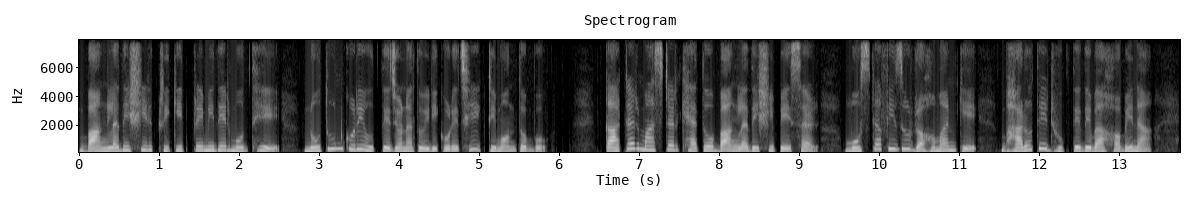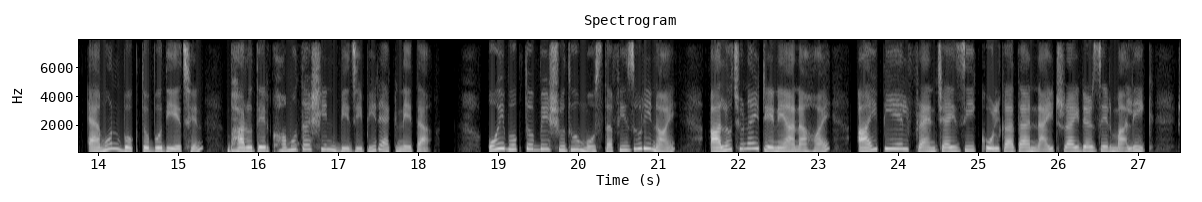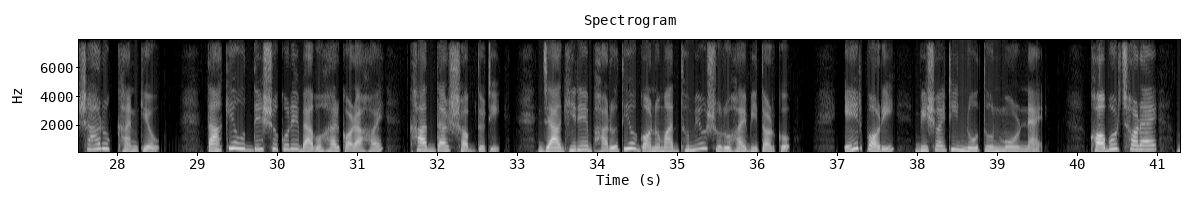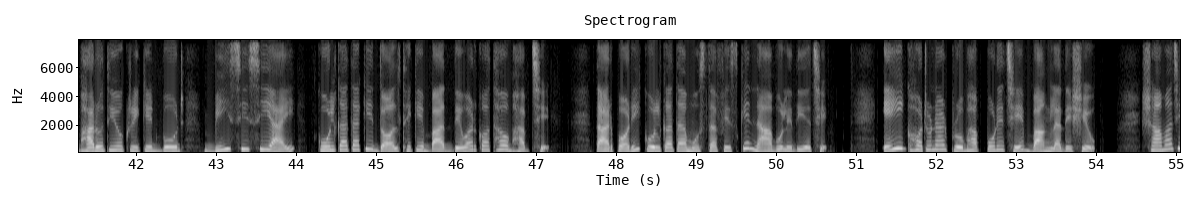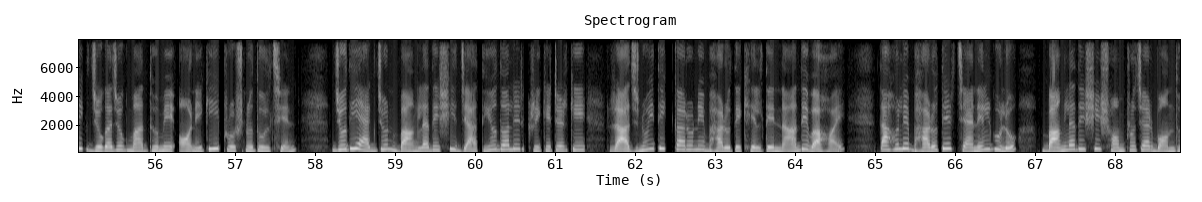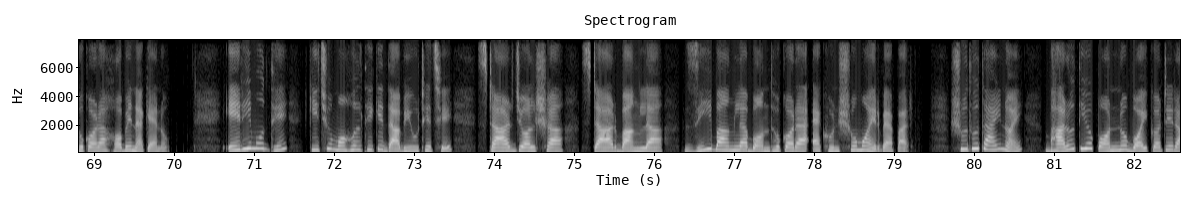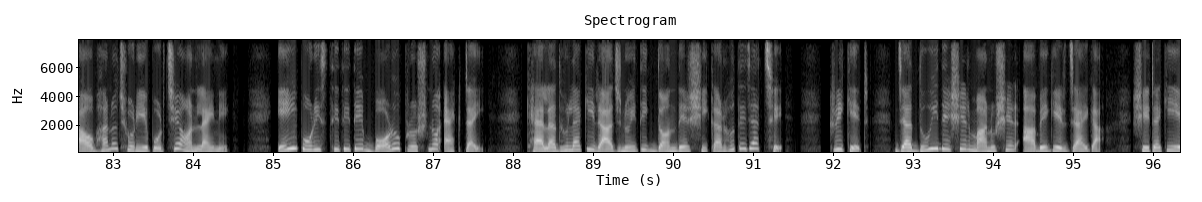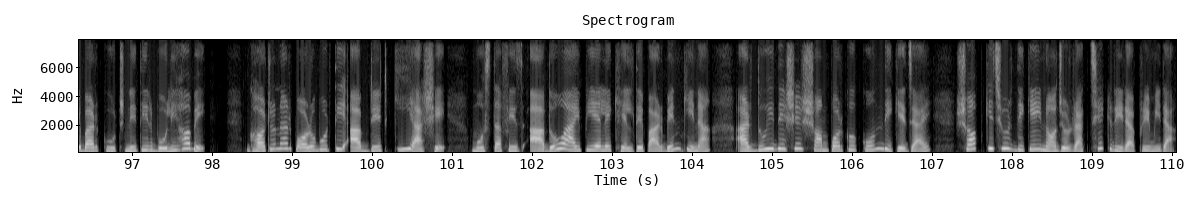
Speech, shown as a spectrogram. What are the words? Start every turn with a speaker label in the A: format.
A: বাংলাদেশির ক্রিকেটপ্রেমীদের মধ্যে নতুন করে উত্তেজনা তৈরি করেছে একটি মন্তব্য। কাটার মাস্টার খ্যাত বাংলাদেশি পেসার মোস্তাফিজুর রহমানকে ভারতে ঢুকতে দেওয়া হবে না, এমন বক্তব্য দিয়েছেন ভারতের ক্ষমতাসীন বিজেপির এক নেতা। ওই বক্তব্যে শুধু মোস্তাফিজুরই নয়, আলোচনায় টেনে আনা হয় আইপিএল ফ্র্যাঞ্চাইজি কলকাতা নাইট রাইডার্সের মালিক শাহরুখ খানকেও। তাকে উদ্দেশ্য করে ব্যবহার করা হয় খাদ্দার শব্দটি, যা ঘিরে ভারতীয় গণমাধ্যমেও শুরু হয় বিতর্ক। এরপরই বিষয়টি নতুন মোড় নেয়। খবর ছড়ায় ভারতীয় ক্রিকেট বোর্ড বিসিসিআই কলকাতাকে দল থেকে বাদ দেওয়ার কথাও ভাবছে। তারপরই কলকাতা মুস্তাফিজকে না বলে দিয়েছে। এই ঘটনার প্রভাব পড়েছে বাংলাদেশেও। সামাজিক যোগাযোগ মাধ্যমে অনেকেই প্রশ্ন তুলছেন, যদি একজন বাংলাদেশি জাতীয় দলের ক্রিকেটারকে রাজনৈতিক কারণে ভারতে খেলতে না দেওয়া হয়, তাহলে ভারতের চ্যানেলগুলো বাংলাদেশে সম্প্রচার বন্ধ করা হবে না কেন? এরই মধ্যে কিছু মহল থেকে দাবি উঠেছে, Star Jalsha, Star Bangla, Zee Bangla বন্ধ করা এখন সময়ের ব্যাপার। শুধু তাই নয়, ভারতীয় পণ্য বয়কটের আহ্বানও ছড়িয়ে পড়ছে অনলাইনে। এই পরিস্থিতিতে বড় প্রশ্ন একটাই, খেলাধুলা কি রাজনৈতিক দ্বন্দ্বের শিকার হতে যাচ্ছে? ক্রিকেট, যা দুই দেশের মানুষের আবেগের জায়গা, সেটা কি এবার কূটনীতির বলি হবে? ঘটনার পরবর্তী আপডেট কি আসে? মোস্তাফিজ আদৌ আইপিএলে খেলতে পারবেন কিনা আর দুই দেশের সম্পর্ক কোন দিকে যায় সব কিছুর দিকেই নজর রাখছে ক্রীড়াপ্রেমীরা।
